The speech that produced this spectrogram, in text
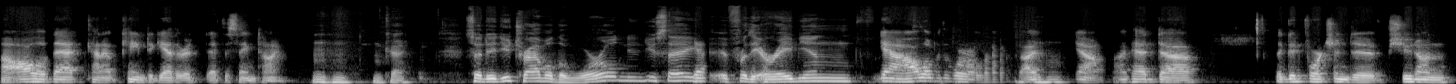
uh, all of that kind of came together at, at the same time. hmm Okay. So did you travel the world? Did you say Yeah. Uh, for the Arabian? Yeah, all over the world. I, yeah, I've had uh, the good fortune to shoot on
